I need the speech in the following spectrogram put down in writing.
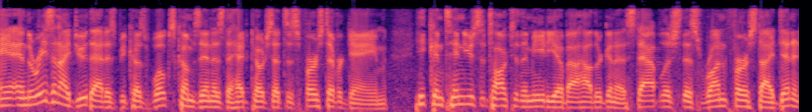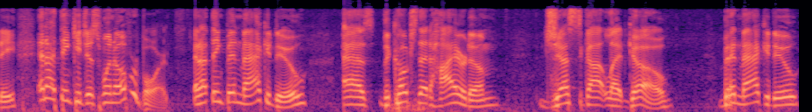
And, the reason I do that is because Wilks comes in as the head coach. That's his first ever game. He continues to talk to the media about how they're going to establish this run first identity. And I think he just went overboard. And I think Ben McAdoo, as the coach that hired him, just got let go. Ben McAdoo,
